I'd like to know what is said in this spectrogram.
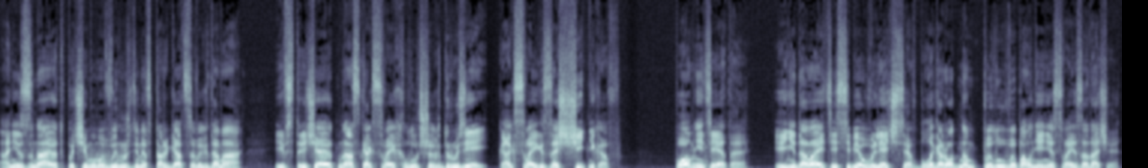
они знают, почему мы вынуждены вторгаться в их дома, и встречают нас как своих лучших друзей, как своих защитников. Помните это И не давайте себе увлечься в благородном пылу выполнения своей задачи.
